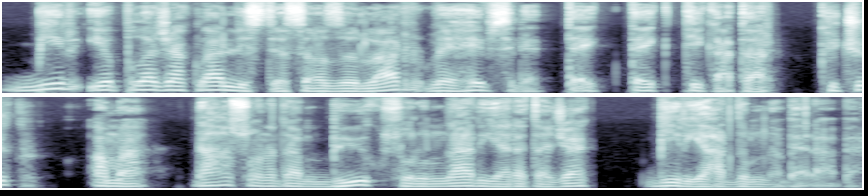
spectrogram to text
Bir yapılacaklar listesi hazırlar ve hepsine tek tek tik atar. Küçük ama daha sonradan büyük sorunlar yaratacak bir yardımla beraber.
